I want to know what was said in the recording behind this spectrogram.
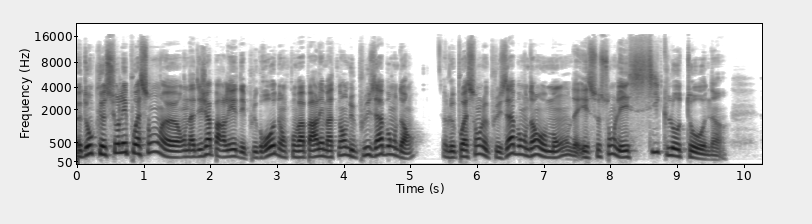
Euh, Donc euh, sur les poissons, euh, on a déjà parlé des plus gros, donc on va parler maintenant du plus abondant. Le poisson le plus abondant au monde, et ce sont les cyclotones.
